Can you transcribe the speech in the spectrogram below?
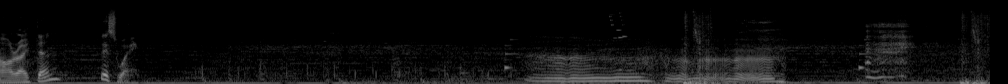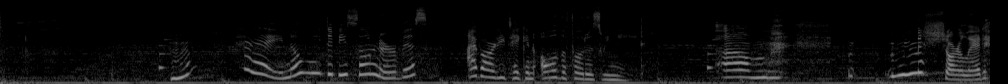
All right then, this way. Hmm? Hey, no need to be so nervous. I I've already taken all the photos we need. Um, Miss Charlotte,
